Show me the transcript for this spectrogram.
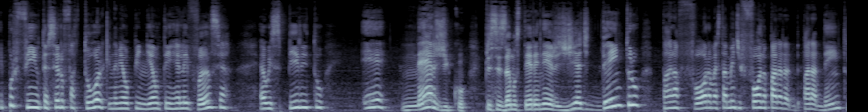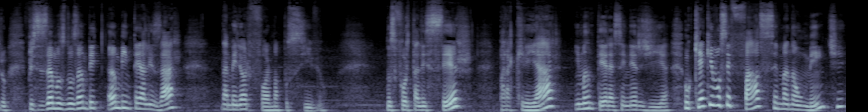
E por fim, o terceiro fator que, na minha opinião, tem relevância é o espírito enérgico. Precisamos ter energia de dentro para fora, mas também de fora para, para dentro. Precisamos nos ambi ambientalizar da melhor forma possível. Nos fortalecer para criar e manter essa energia. O que é que você faz semanalmente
